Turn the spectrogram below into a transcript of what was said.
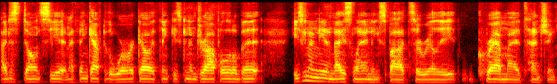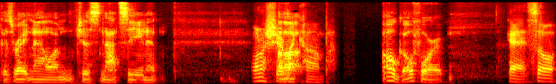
I just don't see it. And I think after the workout, I think he's going to drop a little bit. He's going to need a nice landing spot to really grab my attention because right now I'm just not seeing it. I want to share uh, my comp. Oh, go for it. Okay, so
